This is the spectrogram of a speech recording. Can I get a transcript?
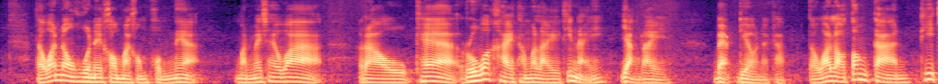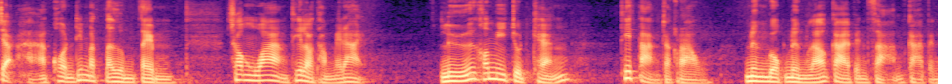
ำแต่ว่า know who ในความหมายของผมเนี่ยมันไม่ใช่ว่าเราแค่รู้ว่าใครทำอะไรที่ไหนอย่างไรแบบเดียวนะครับ แต่ว่าเราต้องการที่จะหาคนที่มาเติมเต็ม ช่องว่างที่เราทำไม่ได้ หรือเขามีจุดแข็งที่ต่างจากเรา1บวก1แล้วกลายเป็น 3 กลายเป็น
